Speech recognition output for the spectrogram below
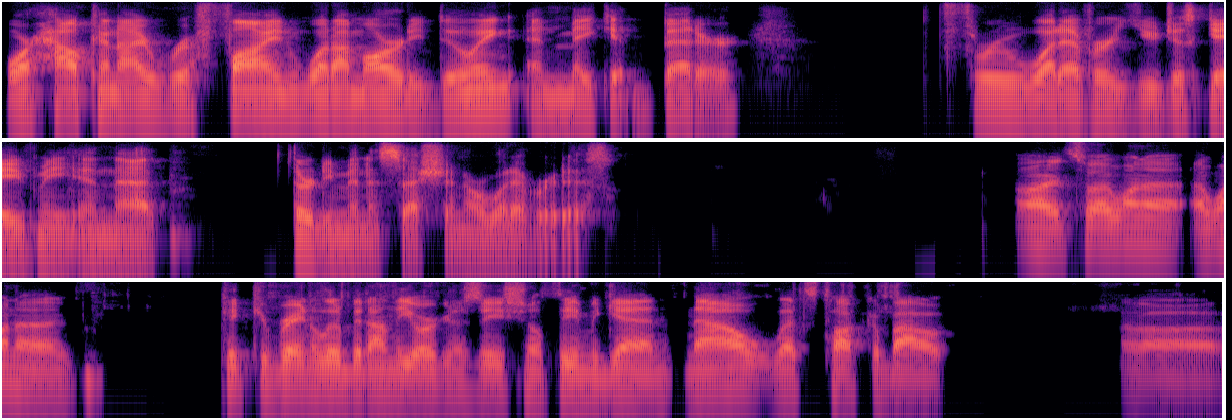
or how can I refine what I'm already doing and make it better through whatever you just gave me in that 30 minute session or whatever it is. All right, so I want to I want to pick your brain a little bit on the organizational theme again. Now let's talk about uh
